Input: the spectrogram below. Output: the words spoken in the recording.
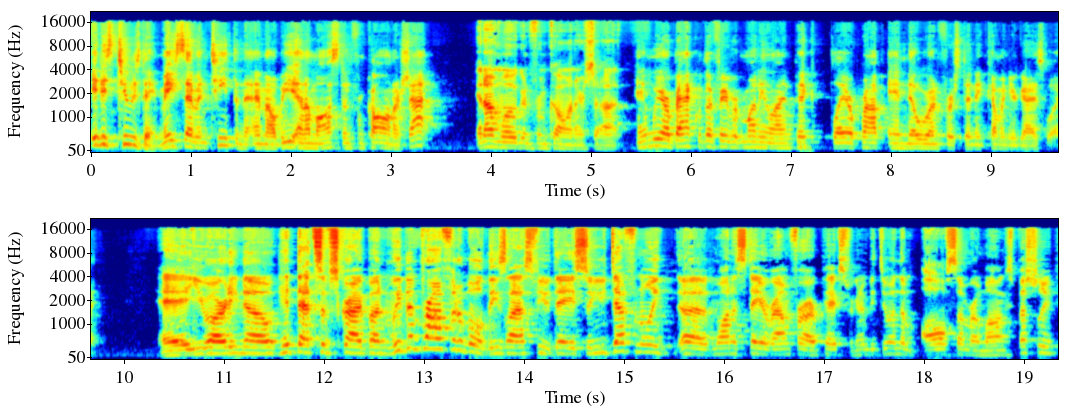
It is Tuesday, May 17th in the MLB, and I'm Austin from Calling Our Shot. And I'm Logan from Calling Our Shot. And we are back with our favorite money line pick, player prop, and no run first inning coming your guys' way. Hey, you already know. Hit that subscribe button. We've been profitable these last few days, so you definitely uh, want to stay around for our picks. We're going to be doing them all summer long, especially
